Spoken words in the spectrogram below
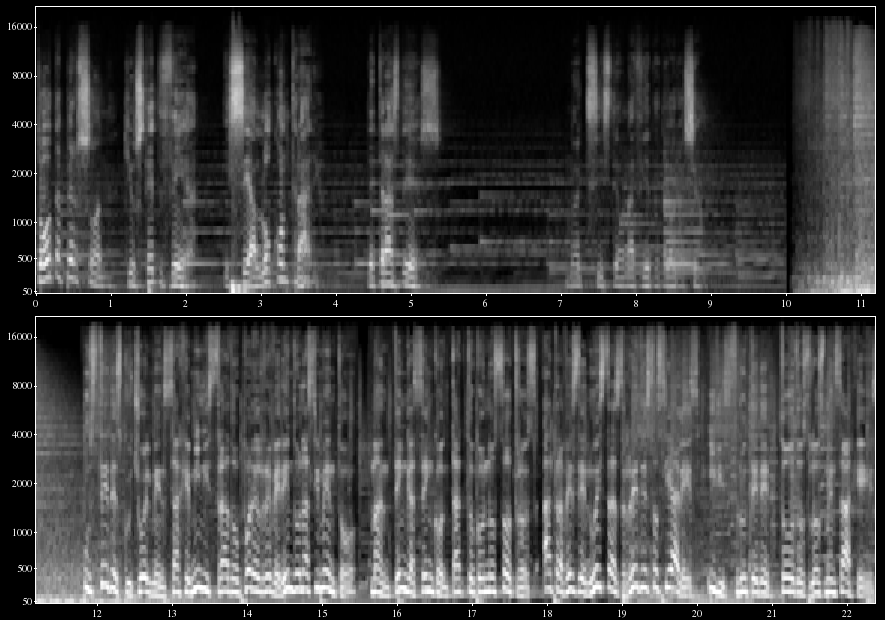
Toda pessoa que você veja e seja lo contrário, detrás de isso, não existe uma vida de oração. Usted escuchó el mensaje ministrado por el Reverendo Nacimiento. Manténgase en contacto con nosotros a través de nuestras redes sociales y disfrute de todos los mensajes.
